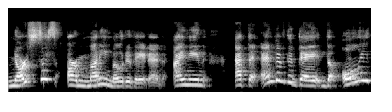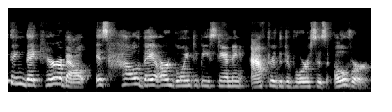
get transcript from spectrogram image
narcissists are money motivated. I mean, at the end of the day, the only thing they care about is how they are going to be standing after the divorce is over.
